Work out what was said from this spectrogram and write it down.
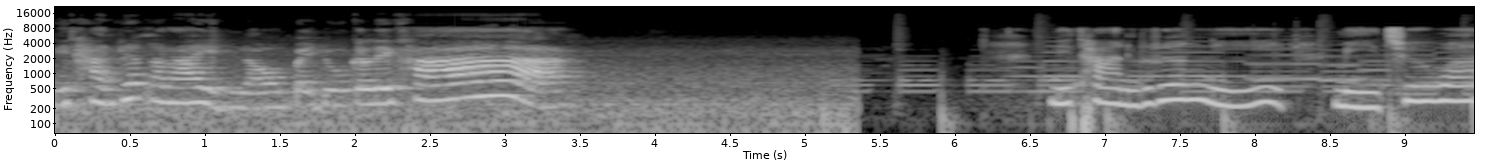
นิทานเรื่องอะไรเราไปดูกันเลยค่ะ นิทานเรื่องนี้มีชื่อว่า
